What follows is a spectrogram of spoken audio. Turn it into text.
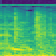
Ooh.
